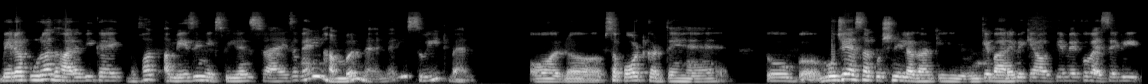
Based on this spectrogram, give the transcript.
मेरा पूरा धारावी का एक बहुत अमेजिंग एक्सपीरियंस रहा है। Is a very humble man very sweet man और सपोर्ट करते हैं। तो मुझे ऐसा कुछ नहीं लगा कि उनके बारे में क्या होती है। मेरे को वैसे भी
